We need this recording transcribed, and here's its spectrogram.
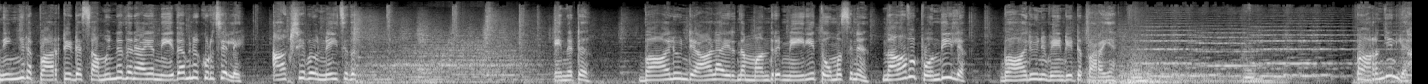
നിങ്ങളുടെ പാർട്ടിയുടെ സമുന്നതനായ നേതാവിനെ കുറിച്ചല്ലേ ആക്ഷേപം ഉന്നയിച്ചത്? എന്നിട്ട് ബാലുവിന്റെ ആളായിരുന്ന മന്ത്രി മേരി തോമസിന് നാവ് പൊന്തിയില്ല ബാലുവിന് വേണ്ടിയിട്ട് പറയാൻ. പറഞ്ഞില്ല.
